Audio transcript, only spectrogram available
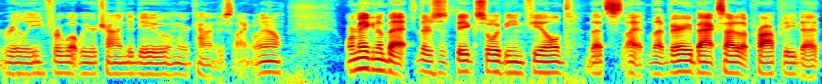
really for what we were trying to do and we were kind of just like well we're making a bet. There's this big soybean field that's at that very back side of the property that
